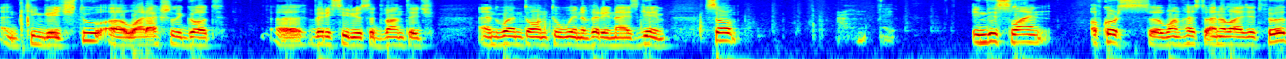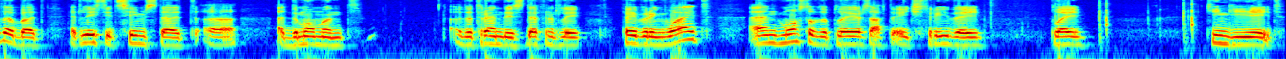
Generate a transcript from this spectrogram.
and king h2, uh, White actually got a very serious advantage and went on to win a very nice game. So, in this line, of course, uh, one has to analyze it further, but at least it seems that uh, at the moment uh, the trend is definitely favoring white, and most of the players after h3 they play king e8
